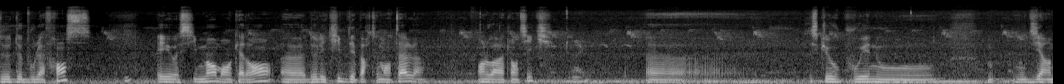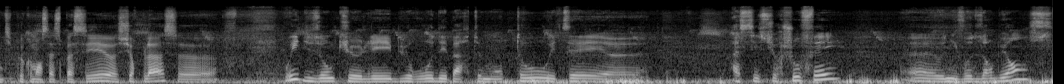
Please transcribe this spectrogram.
de Debout la France et aussi membre encadrant euh, de l'équipe départementale en Loire-Atlantique. Est-ce que vous pouvez nous, nous dire un petit peu comment ça se passait sur place Oui, disons que les bureaux départementaux étaient assez surchauffés euh, au niveau de l'ambiance.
